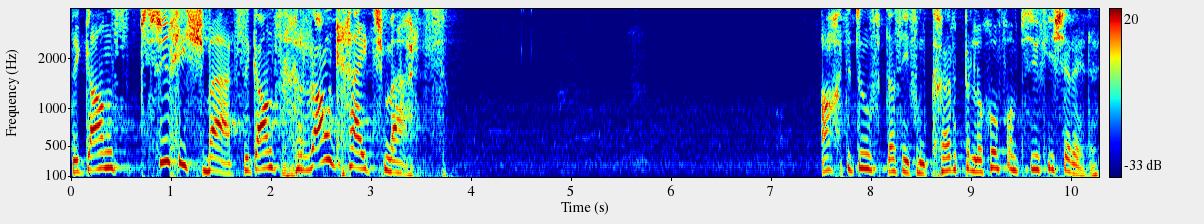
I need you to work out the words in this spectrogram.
der ganze psychische Schmerz, der ganze Krankheitsschmerz Achtet darauf, dass ich vom Körperlichen und vom Psychischen rede.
